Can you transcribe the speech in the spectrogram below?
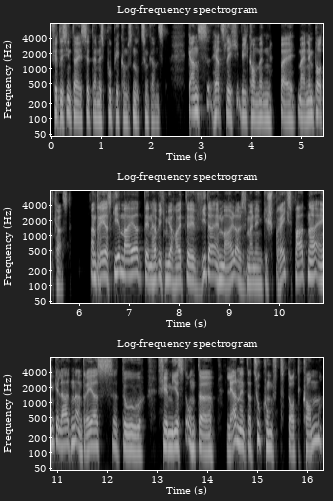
für das Interesse deines Publikums nutzen kannst. Ganz herzlich willkommen bei meinem Podcast. Andreas Giermeier, den habe ich mir heute wieder einmal als meinen Gesprächspartner eingeladen. Andreas, du firmierst unter lernenderzukunft.com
